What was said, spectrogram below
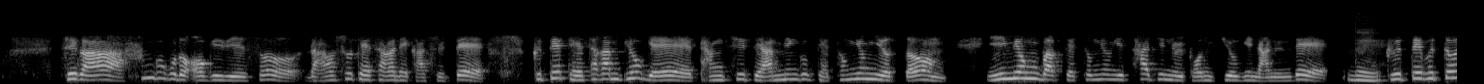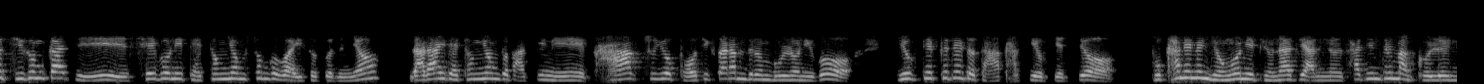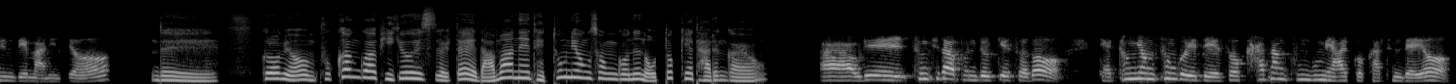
제가 한국으로 오기 위해서 라오스 대사관에 갔을 때 그때 대사관 벽에 당시 대한민국 대통령이었던 이명박 대통령의 사진을 본 기억이 나는데 네. 그때부터 지금까지 세 번이 대통령 선거가 있었거든요. 나라의 대통령도 바뀌니 각 주요 보직 사람들은 물론이고 지역 대표들도 다 바뀌었겠죠. 북한에는 영원히 변하지 않는 사진들만 걸려 있는데 말이죠. 네. 그러면 북한과 비교했을 때 남한의 대통령 선거는 어떻게 다른가요? 아, 우리 청취자 분들께서도 대통령 선거에 대해서 가장 궁금해 할 것 같은데요.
